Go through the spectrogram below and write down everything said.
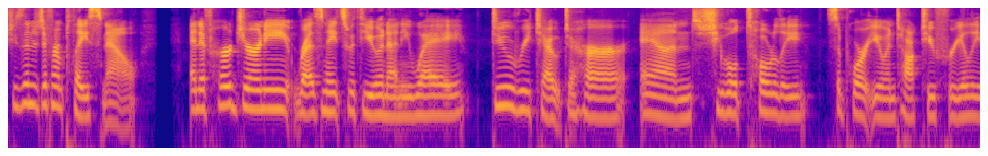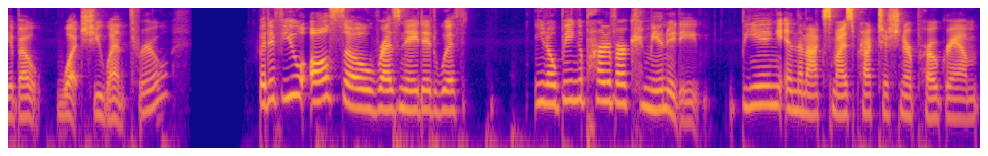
She's in a different place now. And if her journey resonates with you in any way, do reach out to her and she will totally support you and talk to you freely about what she went through. But if you also resonated with, you know, being a part of our community, being in the Maximized Practitioner program,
